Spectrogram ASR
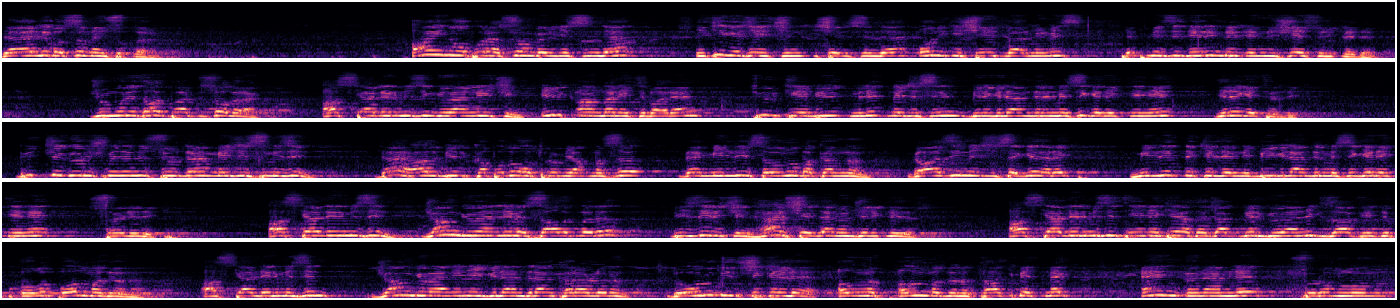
değerli basın mensupları. Aynı operasyon bölgesinde iki gece için içerisinde 12 şehit vermemiz hepimizi derin bir endişeye sürükledi. Cumhuriyet Halk Partisi olarak askerlerimizin güvenliği için ilk andan itibaren Türkiye Büyük Millet Meclisi'nin bilgilendirilmesi gerektiğini dile getirdik. Bütçe görüşmelerini sürdüren meclisimizin derhal bir kapalı oturum yapması ve Milli Savunma Bakanı'nın Gazi Meclis'e gelerek milletvekillerini bilgilendirmesi gerektiğini söyledik. Askerlerimizin can güvenliği ve sağlıkları bizler için her şeyden önceliklidir. Askerlerimizi tehlikeye atacak bir güvenlik zafiyeti olup olmadığını, askerlerimizin can güvenliğini ilgilendiren kararların doğru bir şekilde alınıp alınmadığını takip etmek en önemli sorumluluğumuz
